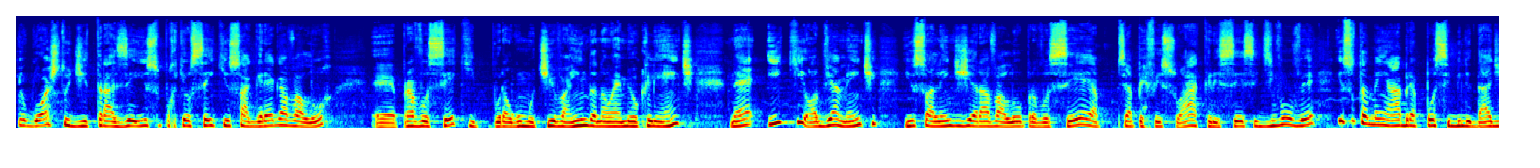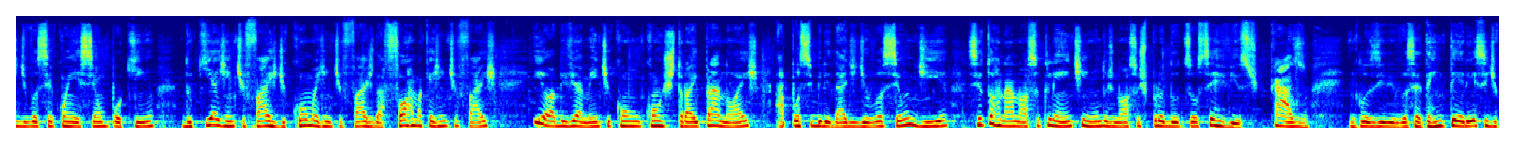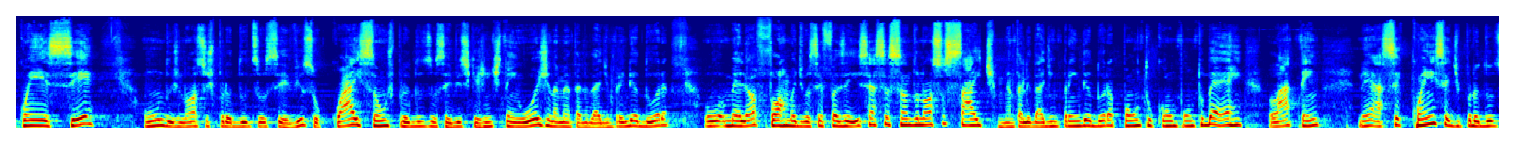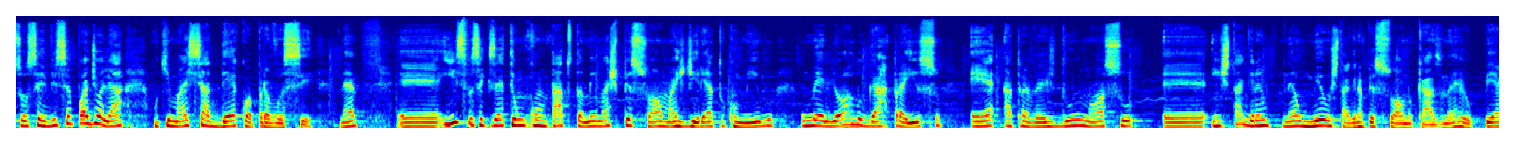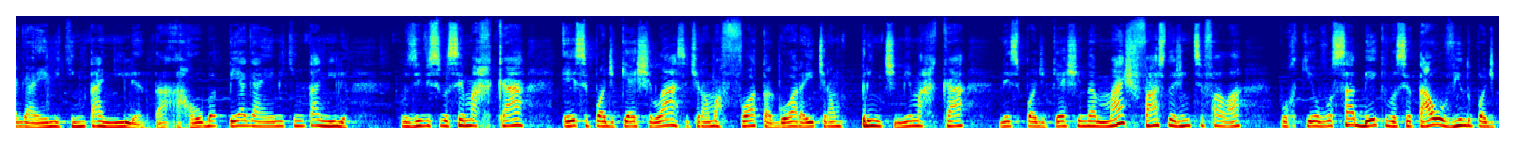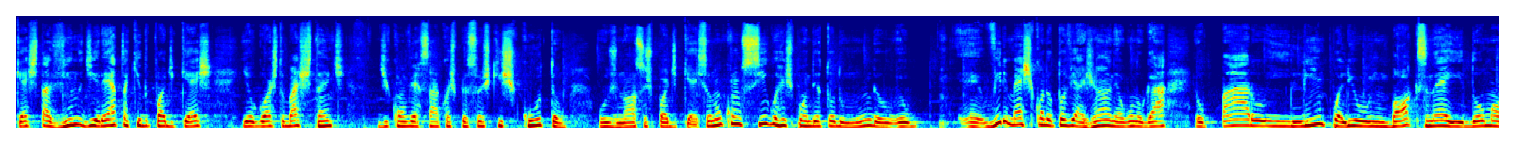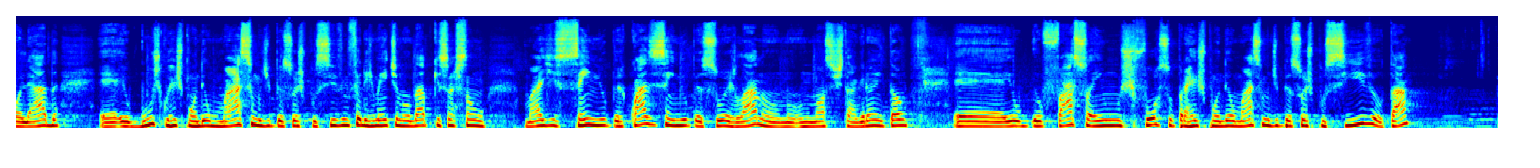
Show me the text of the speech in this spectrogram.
Eu gosto de trazer isso porque eu sei que isso agrega valor é, para você que por algum motivo ainda não é meu cliente, né? E que obviamente isso além de gerar valor para você, se aperfeiçoar, crescer, se desenvolver, isso também abre a possibilidade de você conhecer um pouquinho do que a gente faz, de como a gente faz, da forma que a gente faz e, obviamente, com, constrói para nós a possibilidade de você um dia se tornar nosso cliente em um dos nossos produtos ou serviços. Caso, inclusive, você tenha interesse de conhecer um dos nossos produtos ou serviços, ou quais são os produtos ou serviços que a gente tem hoje na Mentalidade Empreendedora, a melhor forma de você fazer isso é acessando o nosso site, mentalidadeempreendedora.com.br. Lá tem né, a sequência de produtos ou serviços, você pode olhar o que mais se adequa para você. Né? É, e se você quiser ter um contato também mais pessoal, mais direto comigo, o melhor lugar para isso é através do nosso é, Instagram, né? O meu Instagram pessoal, no caso, né? O PHM Quintanilha, tá? Arroba PHM Quintanilha. Inclusive, se você marcar esse podcast lá, se tirar uma foto agora aí, tirar um print, me marcar nesse podcast, ainda mais fácil da gente se falar, porque eu vou saber que você está ouvindo o podcast, está vindo direto aqui do podcast e eu gosto bastante de conversar com as pessoas que escutam os nossos podcasts. Eu não consigo responder todo mundo, eu, eu é, vira e mexe quando eu tô viajando em algum lugar, eu paro e limpo ali o inbox, né, e dou uma olhada. É, eu busco responder o máximo de pessoas possível. Infelizmente não dá, porque só são mais de 100 mil, quase 100 mil pessoas lá no, no, no nosso Instagram. Então, é, eu, eu faço aí um esforço para responder o máximo de pessoas possível, tá?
